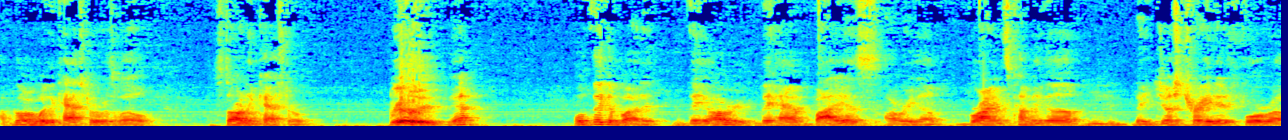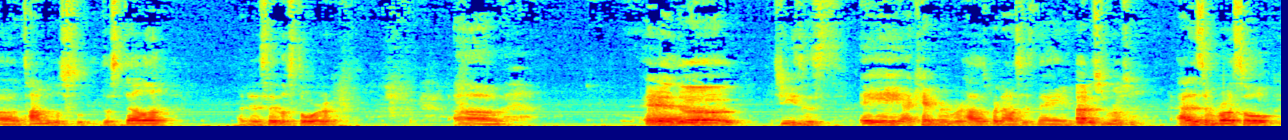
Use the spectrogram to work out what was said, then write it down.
I'm going with a Castro as well. Starlin Castro. Really? Yeah. Well, think about it. They are. They have Baez already up. Bryant's coming up. Mm-hmm. They just traded for uh, Tommy La Stella. I didn't say the store. Um, And uh, Jesus, AA. I can't remember how to pronounce his name. Addison Russell, Addison Russell.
